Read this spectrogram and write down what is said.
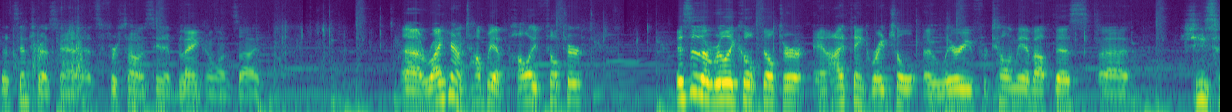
That's interesting, that's the first time I've seen it blank on one side. Uh, right here on top we have Polyfilter. This is a really cool filter, and I thank Rachel O'Leary for telling me about this. Uh, she's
